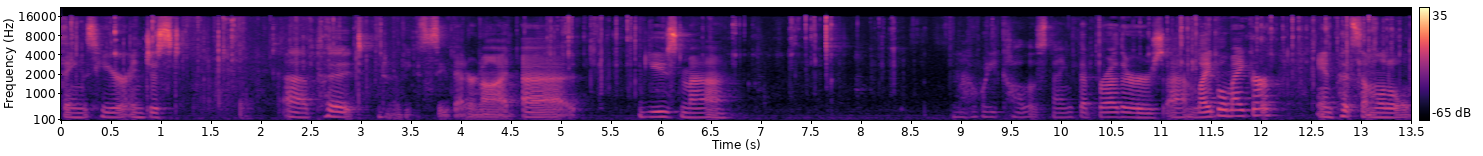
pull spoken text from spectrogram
things here and just uh, put, I don't know if you can see that or not, uh, used my what do you call those things? The Brothers um, label maker and put some little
